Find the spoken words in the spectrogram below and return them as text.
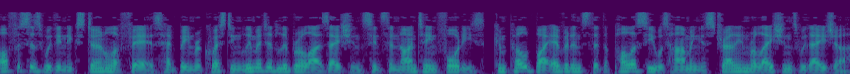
Officers within External Affairs had been requesting limited liberalisation since the 1940s, compelled by evidence that the policy was harming Australian relations with Asia.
